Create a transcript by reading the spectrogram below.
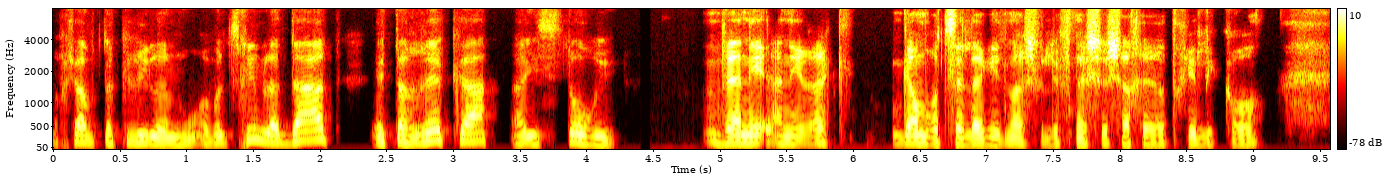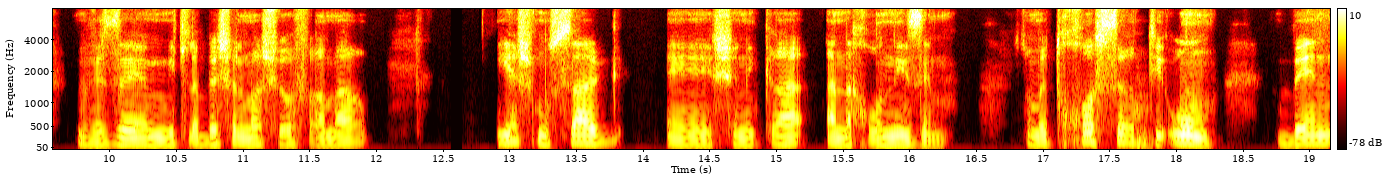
עכשיו תקריא לנו, אבל צריכים לדעת את הרקע ההיסטורי. ואני רק גם רוצה להגיד משהו לפני ששחר יתחיל לקרוא, וזה מתלבש על מה שעופר אמר. יש מושג אה, שנקרא אנכרוניזם, זאת אומרת חוסר תיאום בין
